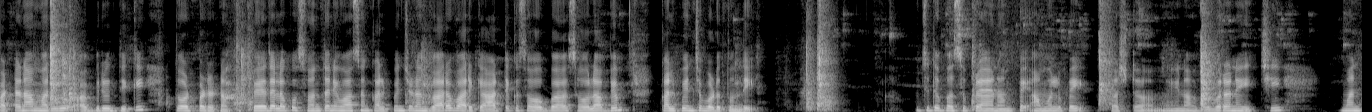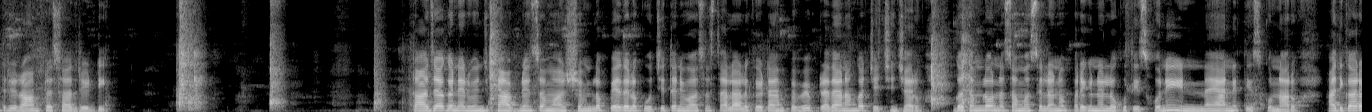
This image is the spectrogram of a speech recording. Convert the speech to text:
పట్టణ మరియు అభివృద్ధికి తోడ్పడటం పేదలకు సొంత నివాసం కల్పించడం ద్వారా వారికి ఆర్థిక సౌభ సౌలభ్యం కల్పించబడుతుంది. ఉచిత బస్సు ప్రయాణంపై అమలుపై స్పష్టమైన వివరణ ఇచ్చి మంత్రి రాంప్రసాద్ రెడ్డి. తాజాగా నిర్వహించిన కేబినెట్ సమావేశంలో పేదలకు ఉచిత నివాస స్థలాల కేటాయింపుపై ప్రధానంగా చర్చించారు. గతంలో ఉన్న సమస్యలను పరిగణలోకి తీసుకొని ఈ నిర్ణయాన్ని తీసుకున్నారు. అధికార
